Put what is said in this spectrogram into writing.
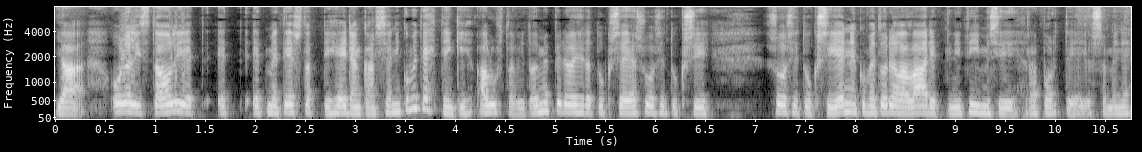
Ja oleellista oli, että, että, että me testattiin heidän kanssaan, niin kuin me tehtiinkin, alustavia toimenpideehdotuksia ja suosituksia suosituksia ennen kuin me todella laadittiin niitä viimeisiä raportteja, jossa me ne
